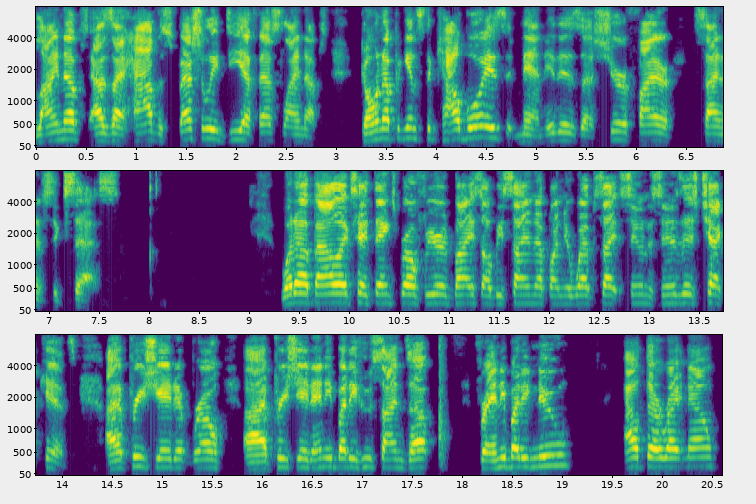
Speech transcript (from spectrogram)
lineups as I have, especially DFS lineups. Going up against the Cowboys, man, it is a surefire sign of success. What up, Alex? Hey, thanks, bro, for your advice. I'll be signing up on your website soon, as soon as this check hits. I appreciate it, bro. I appreciate anybody who signs up. For anybody new out there right now,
